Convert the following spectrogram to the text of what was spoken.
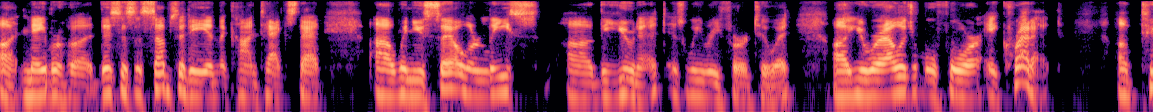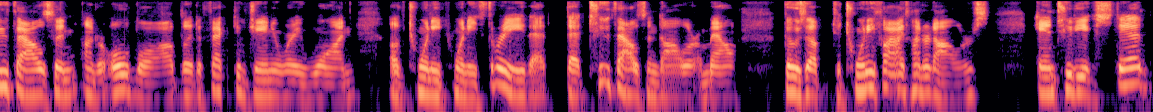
uh, neighborhood, this is a subsidy in the context that uh, when you sell or lease uh, the unit, as we refer to it, uh, you were eligible for a credit of 2000 under old law, but effective January 1 of 2023, that, that $2,000 amount goes up to $2,500. And to the extent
